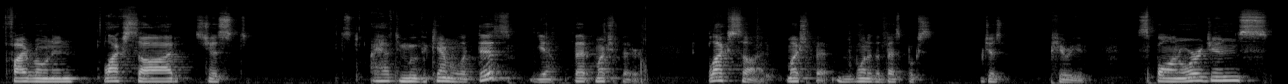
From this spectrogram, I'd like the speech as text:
Five Ronin, Blacksad. It's just, it's, I have to move the camera like this. Yeah, better, much better. Blacksad, much better. One of the best books, just period. Spawn Origins,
